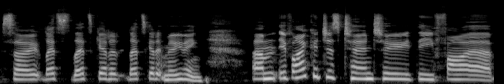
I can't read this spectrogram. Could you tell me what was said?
So let's let's get it let's get it moving. Um, if I could just turn to the fire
